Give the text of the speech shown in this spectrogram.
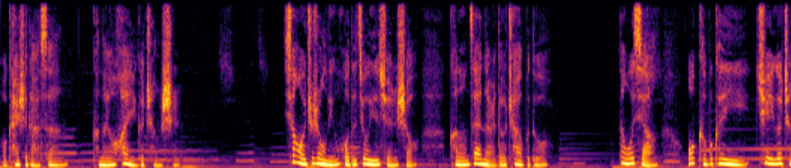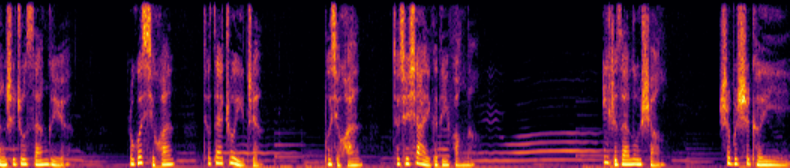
我开始打算可能要换一个城市。像我这种灵活的就业选手，可能在哪儿都差不多。那我想，我可不可以去一个城市住三个月？如果喜欢，就再住一阵；不喜欢，就去下一个地方呢？一直在路上，是不是可以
